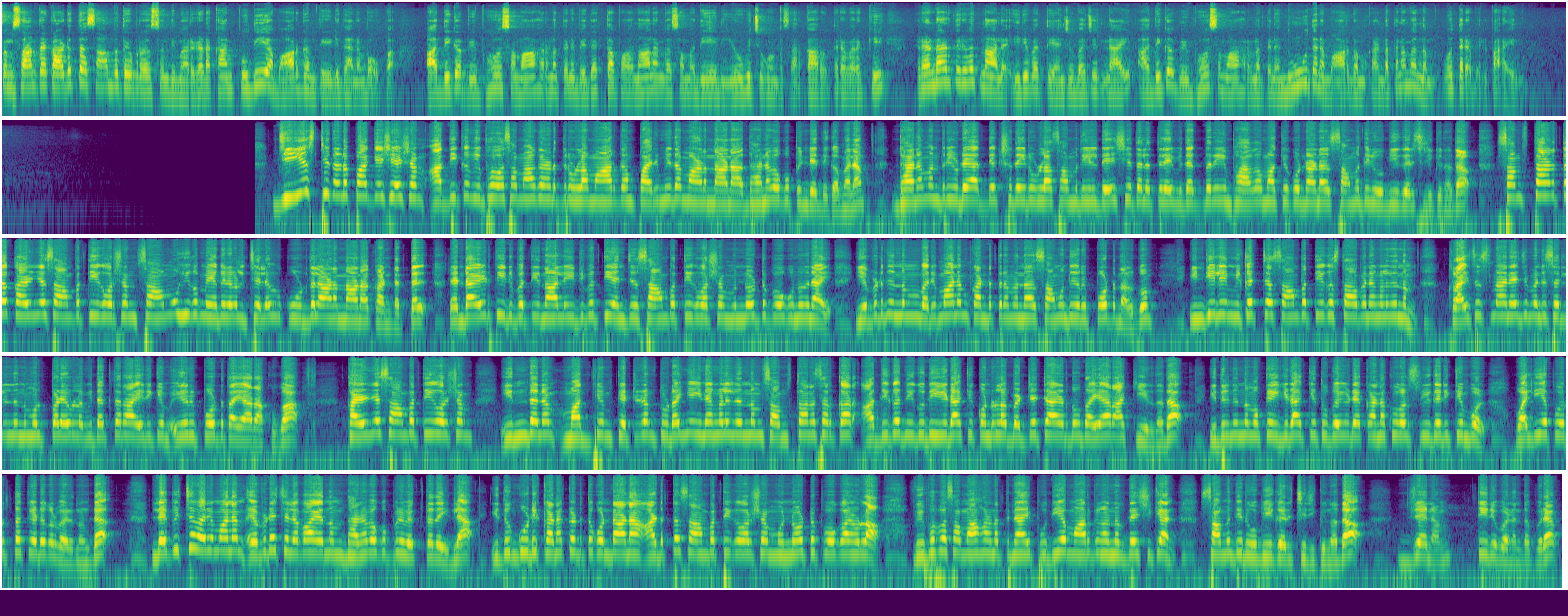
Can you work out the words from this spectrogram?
സംസ്ഥാനത്തെ കടുത്ത സാമ്പത്തിക പ്രതിസന്ധി മറികടക്കാൻ പുതിയ മാർഗം തേടി ധനവകുപ്പ് അധിക വിഭവ സമാഹരണത്തിന് വിദഗ്ധ പതിനാലംഗ സമിതിയെ നിയോഗിച്ചുകൊണ്ട് സർക്കാർ ഉത്തരവിറക്കി. രണ്ടായിരത്തി ഇരുപത്തിനാല് ഇരുപത്തിയഞ്ച് ബജറ്റിനായി അധിക വിഭവ സമാഹരണത്തിന് നൂതന മാർഗം കണ്ടെത്തണമെന്നും ഉത്തരവിൽ പറയുന്നു. ജി എസ് ടി നടപ്പാക്കിയ ശേഷം അധിക വിഭവ സമാഹരണത്തിനുള്ള മാർഗം പരിമിതമാണെന്നാണ് ധനവകുപ്പിന്റെ നിഗമനം. ധനമന്ത്രിയുടെ അധ്യക്ഷതയിലുള്ള സമിതിയിൽ ദേശീയ തലത്തിലെ വിദഗ്ധരെയും ഭാഗമാക്കിക്കൊണ്ടാണ് സമിതി രൂപീകരിച്ചിരിക്കുന്നത്. സംസ്ഥാനത്ത് കഴിഞ്ഞ സാമ്പത്തിക വർഷം സാമൂഹിക മേഖലകളിൽ ചെലവ് കൂടുതലാണെന്നാണ് കണ്ടെത്തൽ. രണ്ടായിരത്തി ഇരുപത്തിനാല് ഇരുപത്തിയഞ്ച് സാമ്പത്തിക വർഷം മുന്നോട്ട് പോകുന്നതിനായി എവിടെ നിന്നും വരുമാനം കണ്ടെത്തണമെന്ന് സമിതി റിപ്പോർട്ട് നൽകും. ഇന്ത്യയിലെ മികച്ച സാമ്പത്തിക സ്ഥാപനങ്ങളിൽ നിന്നും ക്രൈസിസ് മാനേജ്മെന്റ് സെല്ലിൽ നിന്നും ഉൾപ്പെടെയുള്ള വിദഗ്ധരായിരിക്കും ഈ റിപ്പോർട്ട് തയ്യാറാക്കുക. കഴിഞ്ഞ സാമ്പത്തിക വർഷം ഇന്ധനം മദ്യം കെട്ടിടം തുടങ്ങിയ ഇനങ്ങളിൽ നിന്നും സംസ്ഥാന സർക്കാർ അധിക നികുതി ഈടാക്കിക്കൊണ്ടുള്ള ബഡ്ജറ്റായിരുന്നു തയ്യാറാക്കിയിരുന്നത്. ഇതിൽ നിന്നുമൊക്കെ ഈടാക്കിയ തുകയുടെ കണക്കുകൾ സ്വീകരിക്കുമ്പോൾ വലിയ പൊരുത്തക്കേടുകൾ വരുന്നുണ്ട്. ലഭിച്ച വരുമാനം എവിടെ ചെലവായെന്നും ധനവകുപ്പിന് വ്യക്തതയില്ല. ഇതും കൂടി കണക്കെടുത്തുകൊണ്ടാണ് അടുത്ത സാമ്പത്തിക വർഷം മുന്നോട്ടു പോകാനുള്ള വിഭവ സമാഹരണത്തിനായി പുതിയ മാർഗങ്ങൾ നിർദ്ദേശിക്കാൻ സമിതി രൂപീകരിച്ചിരിക്കുന്നത്. ജനം തിരുവനന്തപുരം.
